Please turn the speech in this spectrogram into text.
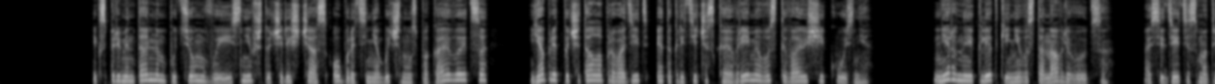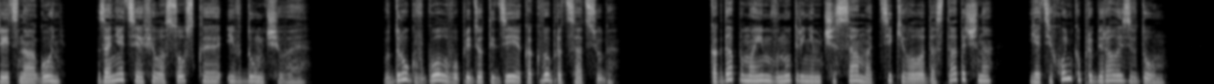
Экспериментальным путем выяснив, что через час оборотень необычно успокаивается, я предпочитала проводить это критическое время в остывающей кузне. Нервные клетки не восстанавливаются, а сидеть и смотреть на огонь Занятие философское и вдумчивое. Вдруг в голову придет идея, как выбраться отсюда. Когда по моим внутренним часам оттикивало достаточно, я тихонько пробиралась в дом.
